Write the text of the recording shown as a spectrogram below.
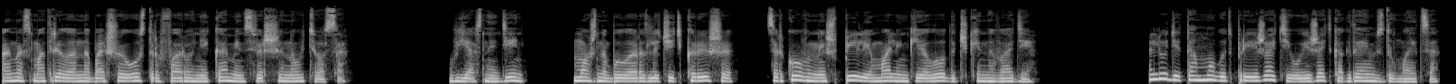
она смотрела на большой остров Вороний камень с вершины утеса. В ясный день можно было различить крыши, церковные шпили и маленькие лодочки на воде. Люди там могут приезжать и уезжать, когда им вздумается.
